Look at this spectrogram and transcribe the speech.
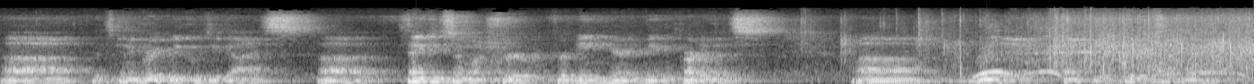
Uh, it's been a great week with you guys. Uh, thank you so much for, for being here and being a part of this. Uh, really, thank you. Give yourself a hand.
